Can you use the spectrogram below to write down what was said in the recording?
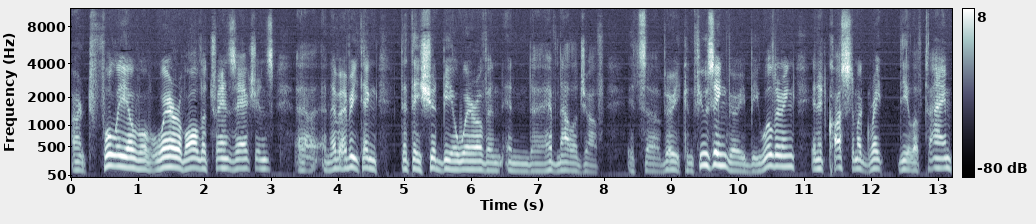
aren't fully aware of all the transactions uh, and everything that they should be aware of and, and uh, have knowledge of. It's uh, very confusing, very bewildering, and it costs them a great deal of time,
